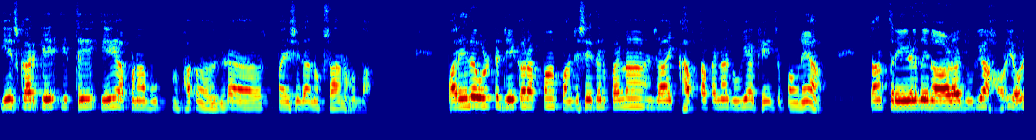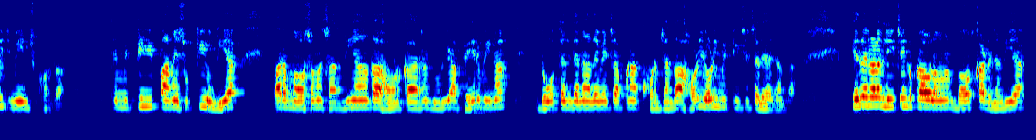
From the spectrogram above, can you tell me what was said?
ਇਸ ਕਰਕੇ ਇੱਥੇ ਇਹ ਆਪਣਾ ਬੂ- ਫ- ਜਿਹੜਾ ਪੈਸੇ ਦਾ ਨੁਕਸਾਨ ਹੁੰਦਾ। ਪਰ ਇਹਦੇ ਉਲਟ ਜੇਕਰ ਆਪਾਂ 5-6 ਦਿਨ ਪਹਿਲਾਂ ਜਾਂ ਇੱਕ ਹਫ਼ਤਾ ਪਹਿਲਾਂ ਯੂਰੀਆ ਖੇਤ 'ਚ ਪਾਉਂਦੇ ਆ ਤਾਂ ਤਰੇਲ ਦੇ ਨਾਲ ਯੂਰੀਆ ਹੌਲੀ ਹੌਲੀ ਜ਼ਮੀਨ 'ਚ ਖੁਰਦਾ ਤੇ ਮਿੱਟੀ ਭਾਵੇਂ ਸੁੱਕੀ ਹੁੰਦੀ ਆ, ਪਰ ਮੌਸਮ ਸਰਦੀਆਂ ਦਾ ਹੋਣ ਕਾਰਨ ਯੂਰੀਆ ਫੇਰ ਵੀ ਨਾ 2-3 ਦਿਨਾਂ ਦੇ ਵਿੱਚ ਆਪਣਾ ਖੁਰ ਜਾਂਦਾ ਹੌਲੀ ਹੌਲੀ ਮਿੱਟੀ 'ਚ ਚਲਿਆ ਜਾਂਦਾ। ਇਹਦੇ ਨਾਲ ਲੀਚਿੰਗ ਪ੍ਰੋਬਲਮ ਬਹੁਤ ਘਟ ਜਾਂਦੀ ਆ।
